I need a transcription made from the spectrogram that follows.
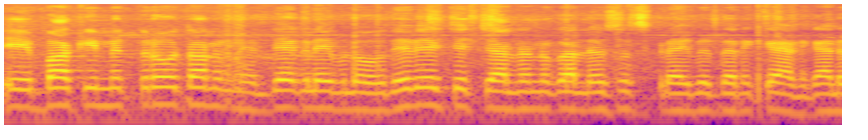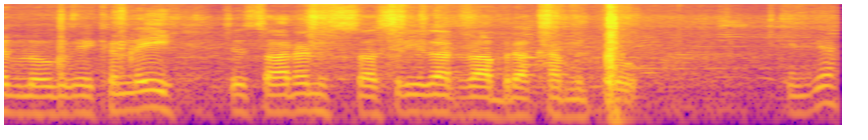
ਤੇ ਬਾਕੀ ਮਿੱਤਰੋ ਤੁਹਾਨੂੰ ਮਿਲਦੇ ਅਗਲੇ ਵਲੌਗ ਦੇ ਵਿੱਚ। ਚੈਨਲ ਨੂੰ ਕਰ ਲਿਓ ਸਬਸਕ੍ਰਾਈਬ ਇਦਾਂ ਦੇ ਘੈਂਟ ਘੈਂਟ ਵਲੌਗ ਵੇਖਣ ਲਈ। ਤੇ ਸਾਰਿਆਂ ਨੂੰ ਸਤਿ ਸ੍ਰੀ ਅਕਾਲ ਰੱਬ ਰੱਖਾ ਮਿੱਤਰੋ। ਠੀਕ ਹੈ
